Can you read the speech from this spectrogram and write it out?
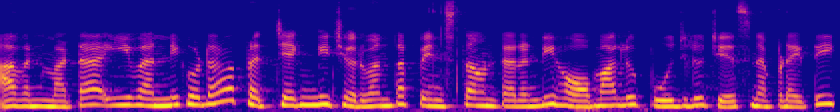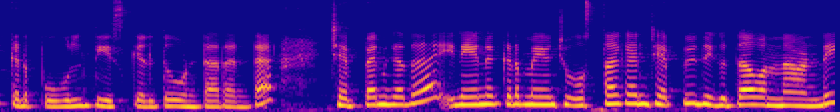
అవన్నమాట. ఇవన్నీ కూడా ప్రత్యేకంగా చెరువంతా పెంచుతూ ఉంటారండి. హోమాలు పూజలు చేసినప్పుడైతే ఇక్కడ పువ్వులు తీసుకెళ్తూ ఉంటారంట. చెప్పాను కదా నేను ఇక్కడ మేము చూస్తాకని చెప్పి దిగుతా ఉన్నామండి.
